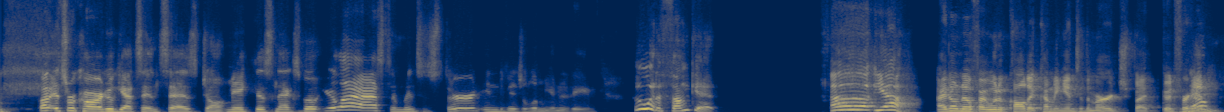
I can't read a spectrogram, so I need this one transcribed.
But it's Ricard who gets it and says, Don't make this next vote your last, and wins his third individual immunity. Who would have thunk it? Uh yeah. I don't know if I would have called it coming into the merge, but good for No. him.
